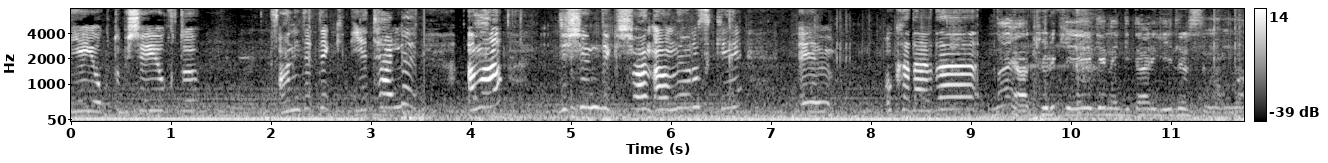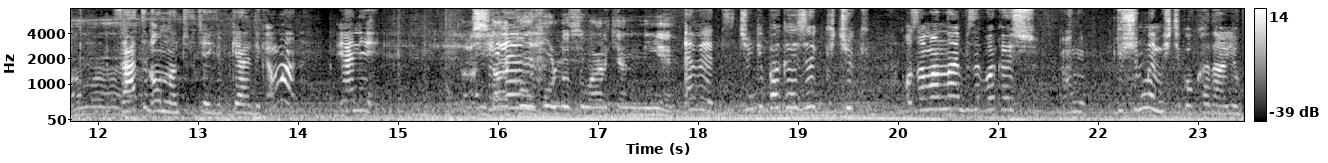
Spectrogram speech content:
liye yoktu, bir şey yoktu. Hani dedik yeterli. Ama düşündük şu an anlıyoruz ki e, o kadar da Ne ya Türkiye'ye gene gider gelirsin onunla ama zaten onunla Türkiye'ye gidip geldik ama yani daha, daha şeyler- konforlusu varken niye? Evet çünkü bagajı küçük. O zamanlar bize bagaj hani düşünmemiştik o kadar yok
